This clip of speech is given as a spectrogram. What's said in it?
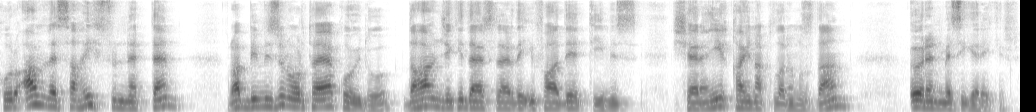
Kur'an ve sahih sünnetten Rabbimizin ortaya koyduğu, daha önceki derslerde ifade ettiğimiz şer'i kaynaklarımızdan öğrenmesi gerekir.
